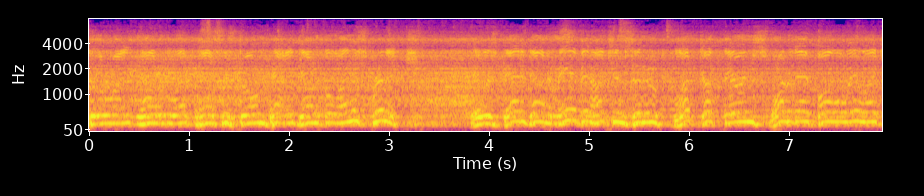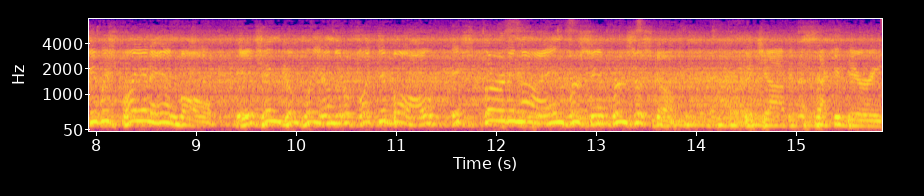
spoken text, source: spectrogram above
to the right, now to the left. Pass is thrown. Batted down at the line of scrimmage. It was batted down. It may have been Hutchinson who leapt up there and swatted that ball away like he was playing. It's incomplete on the deflected ball. It's third and nine for San Francisco. Good job in the secondary.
